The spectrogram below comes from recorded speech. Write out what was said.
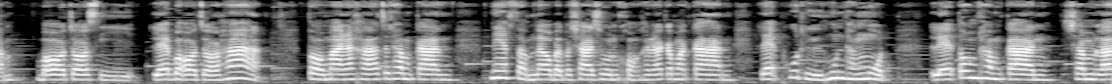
3บอจ4และบอจ5ต่อมานะคะจะทำการแนบสำเนาบัตรประชาชนของคณะกรรมการ และผู้ถือหุ้นทั้งหมด และต้องทำการชำระ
